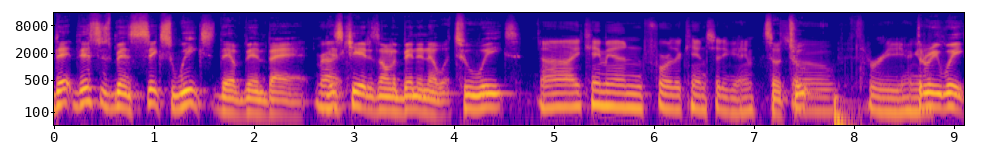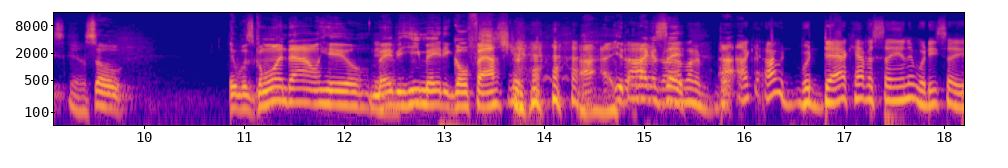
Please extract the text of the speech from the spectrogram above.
th- this has been six weeks. They've been bad. Right. This kid has only been in there what two weeks, Uh, he came in for the Kansas City game. So two- three. I guess. three weeks. Yeah. So it was going downhill. Maybe he made it go faster. I, I- you know, like I, say, wanna- I, I would. Would Dak have a say in it? Would he say,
